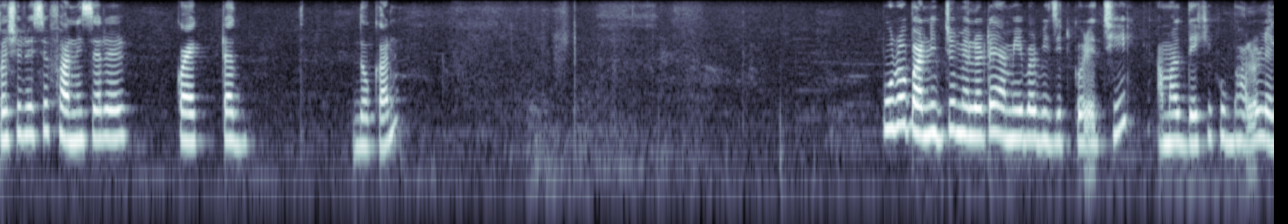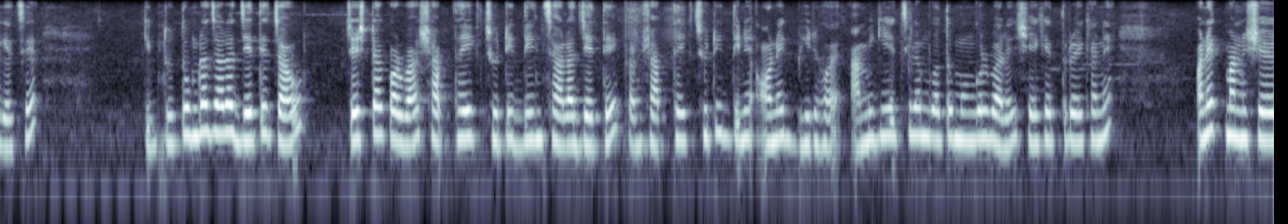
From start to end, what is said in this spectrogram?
পাশে রয়েছে ফার্নিচারের কয়েকটা দোকান। পুরো বাণিজ্য মেলাটায় আমি এবার ভিজিট করেছি। আমার দেখে খুব ভালো লেগেছে। কিন্তু তোমরা যারা যেতে চাও, চেষ্টা করবা সাপ্তাহিক ছুটির দিন ছাড়া যেতে, কারণ সাপ্তাহিক ছুটির দিনে অনেক ভিড় হয়। আমি গিয়েছিলাম গত মঙ্গলবারে, সেক্ষেত্রে এখানে অনেক মানুষের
